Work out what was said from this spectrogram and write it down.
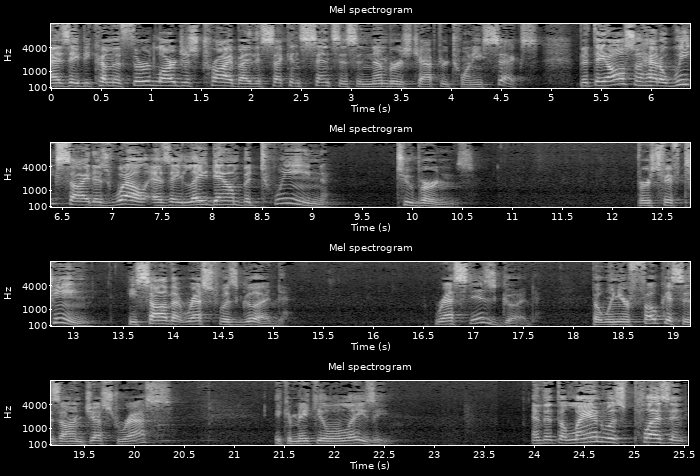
as they become the third largest tribe by the second census in Numbers chapter 26. But they also had a weak side as well as they lay down between two burdens. Verse 15 He saw that rest was good. Rest is good. But when your focus is on just rest, it can make you a little lazy and that the land was pleasant,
